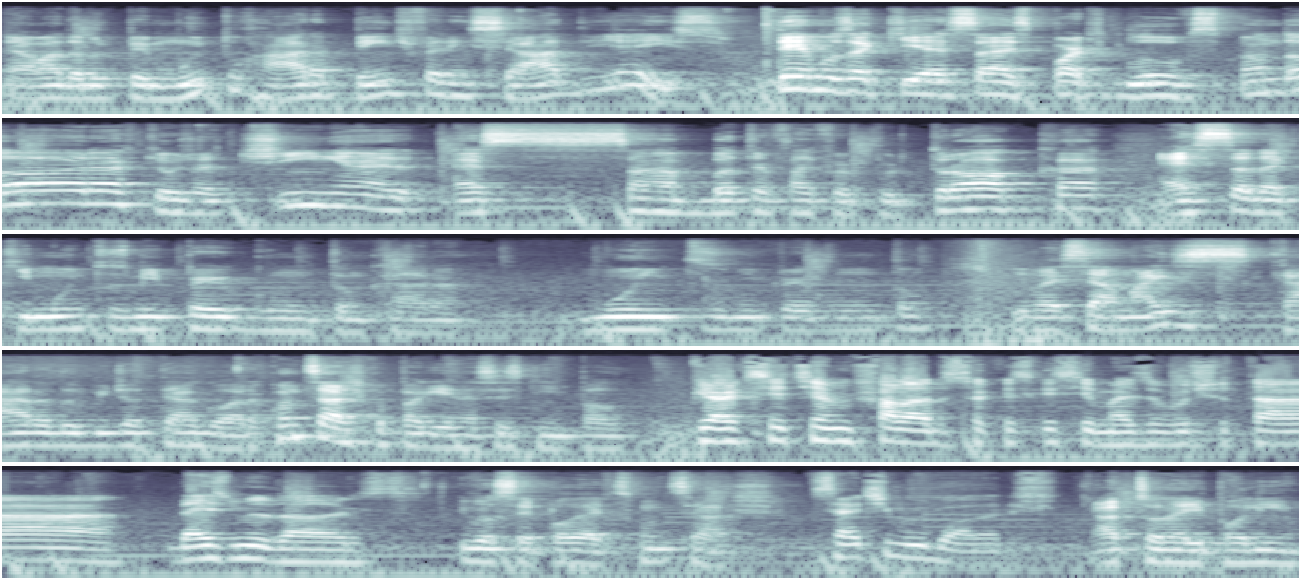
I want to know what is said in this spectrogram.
É uma WP muito rara, bem diferenciada. E é isso. Temos aqui essa Sport Gloves Pandora, que eu já tinha. Essa Butterfly foi por troca. Essa daqui muitos me perguntam, cara Muitos me perguntam. E vai ser a mais cara do vídeo até agora. Quanto você acha que eu paguei nessa skin, Paulo? Pior que você tinha me falado, só que eu esqueci, mas eu vou chutar 10 mil dólares. E você, Polex, quanto você acha? 7 mil dólares. Adiciona aí, Paulinho.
